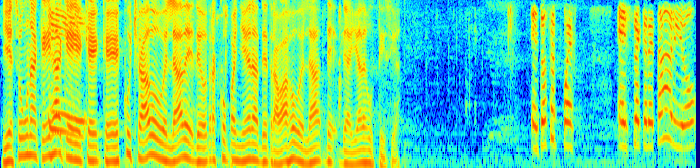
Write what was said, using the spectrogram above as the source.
Y eso es una queja que, Eh, que- que he escuchado, ¿verdad? De, de otras compañeras de trabajo, ¿verdad? De, de allá de justicia. Entonces, pues, el secretario,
